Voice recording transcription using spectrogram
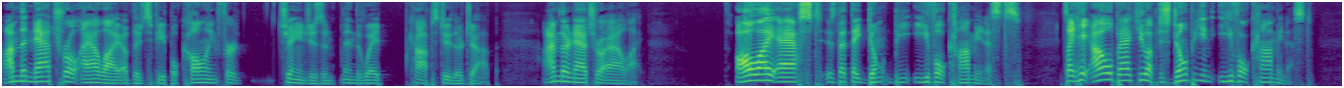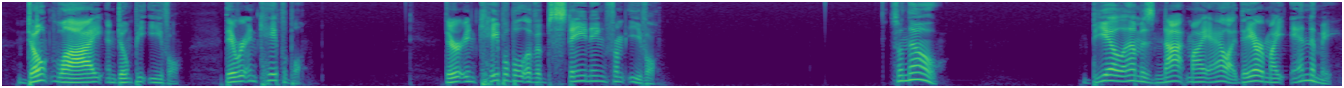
I'm the natural ally of these people calling for changes in, in the way cops do their job. I'm their natural ally. All I asked is that they don't be evil communists. It's like, hey, I'll back you up. Just don't be an evil communist. Don't lie and don't be evil. They were incapable. They're incapable of abstaining from evil. So, no. BLM is not my ally. They are my enemy.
